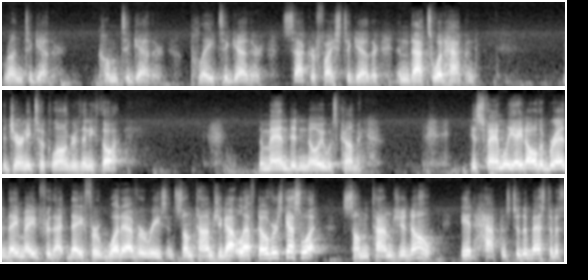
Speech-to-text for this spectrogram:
run together, come together, play together, sacrifice together. And that's what happened. The journey took longer than he thought. The man didn't know he was coming. His family ate all the bread they made for that day for whatever reason. Sometimes you got leftovers. Guess what? Sometimes you don't. It happens to the best of us.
